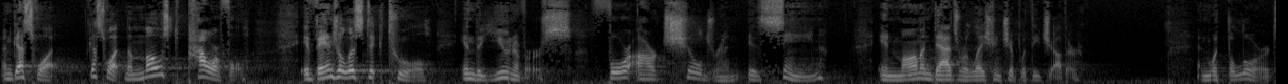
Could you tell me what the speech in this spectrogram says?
And guess what? Guess what? The most powerful evangelistic tool in the universe for our children is seen in mom and dad's relationship with each other and with the Lord.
